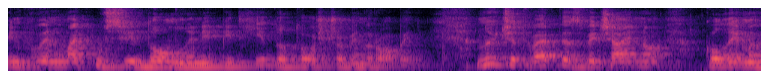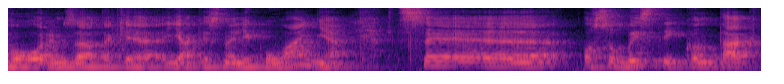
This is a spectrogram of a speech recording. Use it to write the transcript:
Він повинен мати усвідомлений підхід до того, що він робить. Ну і четверте, звичайно, коли ми говоримо за таке якісне лікування, це особистий контакт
